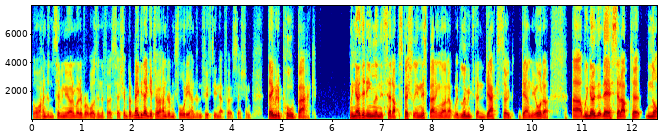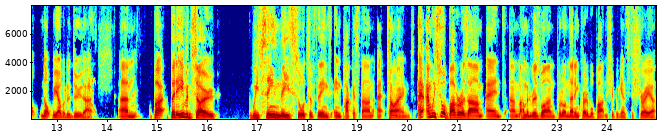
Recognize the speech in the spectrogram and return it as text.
or 179, whatever it was in the first session, but maybe they get to 140, 150 in that first session. They would have pulled back. We know that England is set up, especially in this batting lineup with Livingstone and Jack, so down the order. Uh, we know that they're set up to not not be able to do that. Um, but but even so, we've seen these sorts of things in Pakistan at times, and, and we saw Babar Azam and um, Muhammad Rizwan put on that incredible partnership against Australia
